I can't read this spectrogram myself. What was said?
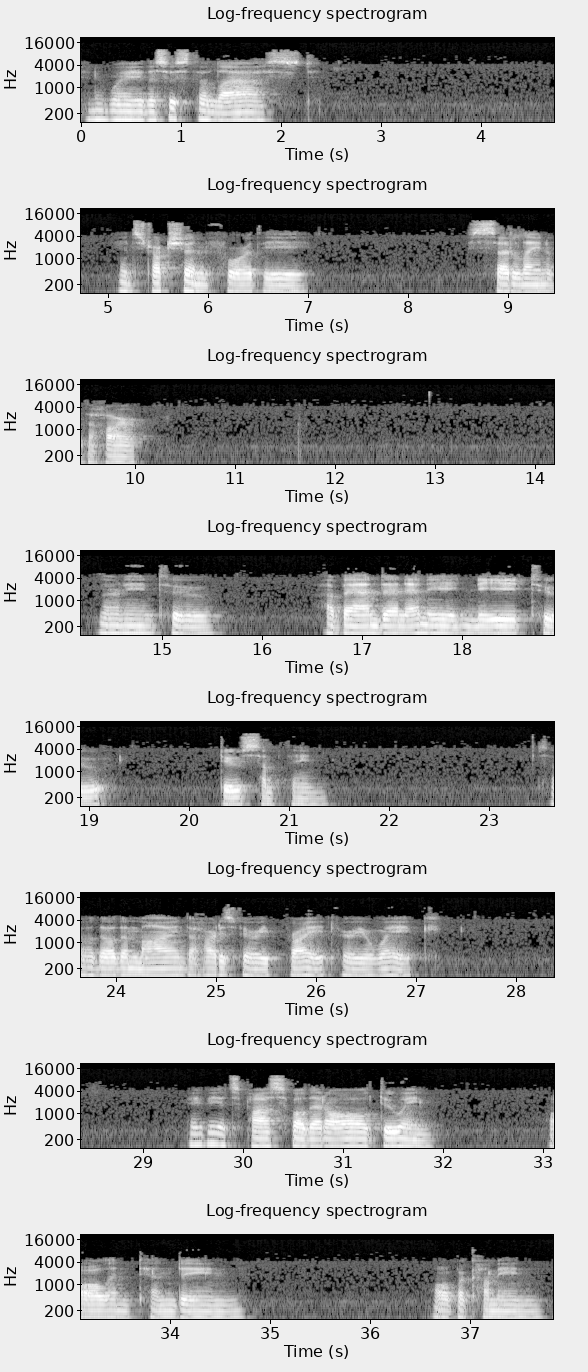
In a way, this is the last instruction for the settling of the heart. Learning to abandon any need to do something. So, though the mind, the heart is very bright, very awake, Maybe it's possible that all doing, all intending, all becoming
